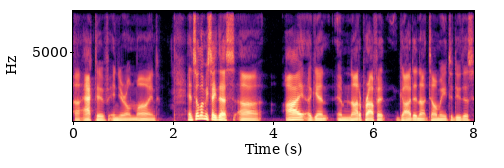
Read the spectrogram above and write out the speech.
uh, active in your own mind. And so let me say this: uh, I again am not a prophet. God did not tell me to do this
